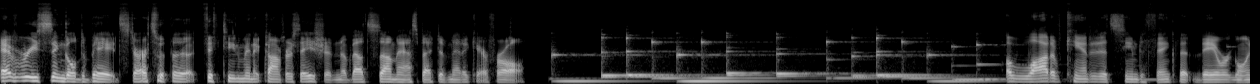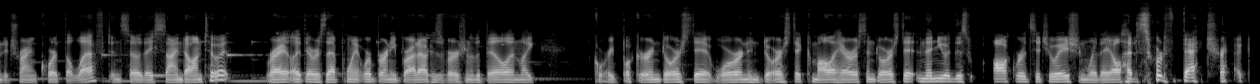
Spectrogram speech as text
every single debate starts with a 15 minute conversation about some aspect of Medicare for All. A lot of candidates seem to think that they were going to try and court the left, and so they signed on to it, right? Like there was that point where Bernie brought out his version of the bill, and like Cory Booker endorsed it, Warren endorsed it, Kamala Harris endorsed it. And then you had this awkward situation where they all had to sort of backtrack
